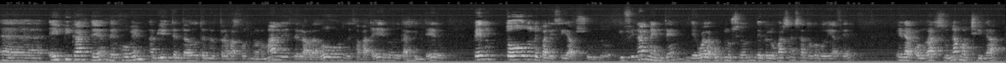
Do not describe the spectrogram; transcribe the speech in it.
Eh, A.P. Carter, de joven, había intentado tener trabajos normales, de labrador, de zapatero, de carpintero, pero todo le parecía absurdo. Y finalmente llegó a la conclusión de que lo más sensato que podía hacer era colgarse una mochila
